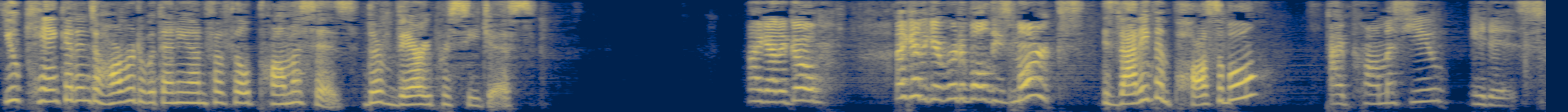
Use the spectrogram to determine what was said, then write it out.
You can't get into Harvard with any unfulfilled promises. They're very prestigious. I gotta go. I gotta get rid of all these marks. Is that even possible? I promise you, it is.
